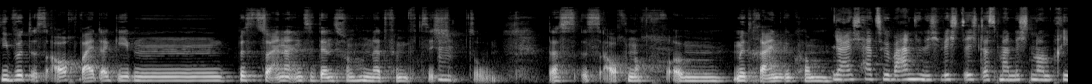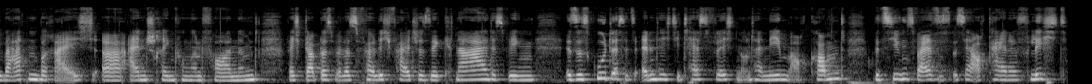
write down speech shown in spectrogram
die wird es auch weitergeben bis zu einer Inzidenz von 150. Mhm. So. Das ist auch noch ähm, mit reingekommen. Ja, ich halte es für wahnsinnig wichtig, dass man nicht nur im privaten Bereich äh, Einschränkungen vornimmt, weil ich glaube, das wäre das völlig falsche Signal. Deswegen ist es gut, dass jetzt endlich die Testpflicht in Unternehmen auch kommt, beziehungsweise es ist ja auch keine Pflicht,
